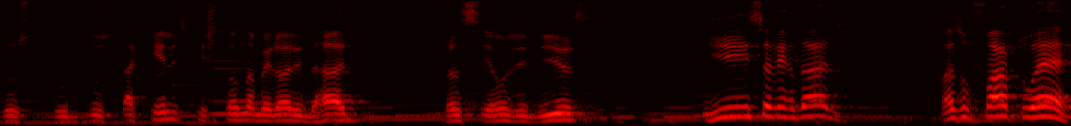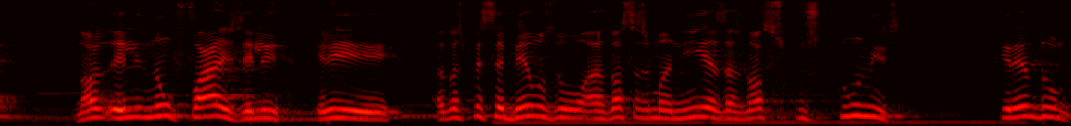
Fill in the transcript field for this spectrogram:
dos, dos, daqueles que estão na melhor idade, os anciãos de dias. E isso é verdade. Mas o fato é, nós, ele não faz, ele, ele, nós percebemos as nossas manias, os nossos costumes, querendo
